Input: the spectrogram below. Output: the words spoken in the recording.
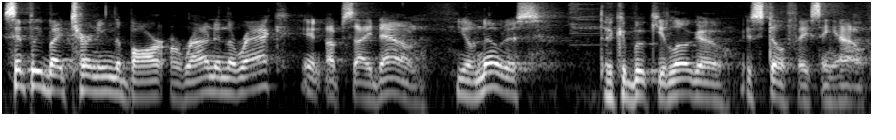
simply by turning the bar around in the rack and upside down. You'll notice the Kabuki logo is still facing out.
